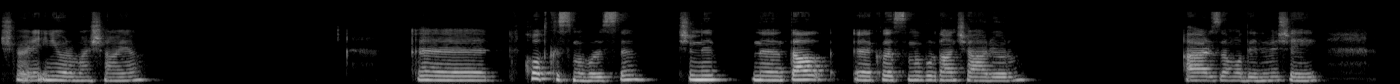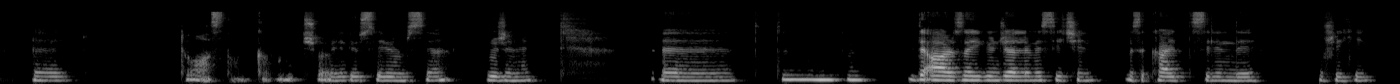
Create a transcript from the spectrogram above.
Şöyle iniyorum aşağıya. E, kod kısmı burası. Şimdi e, dal e, klasımı buradan çağırıyorum. Arıza modelimi şeyi e, Doğastan bakalım. Şöyle gösteriyorum size projemi. E, bir de arızayı güncellemesi için mesela kayıt silindi bu şekil.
